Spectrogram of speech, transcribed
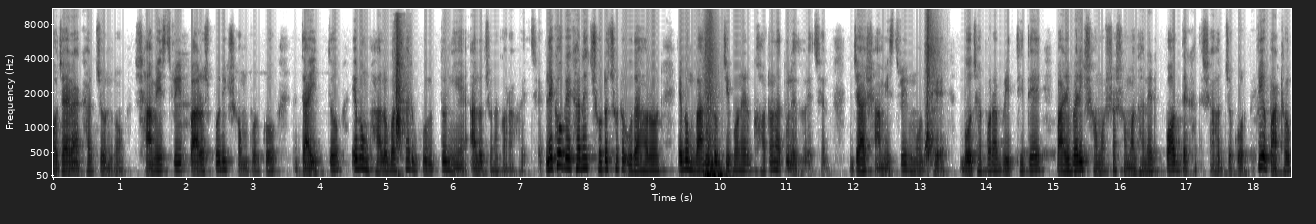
বজায় রাখার জন্য স্বামী স্ত্রীর পারস্পরিক সম্পর্ক, দায়িত্ব এবং ভালোবাসার গুরুত্ব নিয়ে আলোচনা করা হয়েছে। লেখক এখানে ছোট ছোট উদাহরণ এবং বাস্তব জীবনের ঘটনা তুলে ধরেছেন, যা স্বামী স্ত্রীর মধ্যে বোঝাপড়া বৃদ্ধিতে পারিবারিক সমস্যা সমাধানের পথ দেখাতে সাহায্য করবে। প্রিয় পাঠক,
